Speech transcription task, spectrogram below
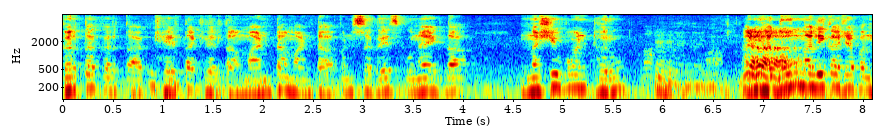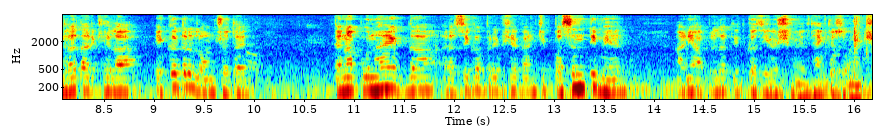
करता करता खेळता खेळता मांडता मांडता आपण सगळेच पुन्हा एकदा नशीबवान ठरू. आणि ह्या दोन मालिका ज्या पंधरा तारखेला एकत्र लॉन्च होत आहेत त्यांना पुन्हा एकदा रसिक प्रेक्षकांची पसंती मिळेल आणि आपल्याला तितकंच यश मिळेल. Thank you so much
